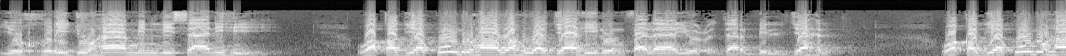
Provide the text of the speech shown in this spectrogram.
yukhrijuha min lisanihi wa qad yaquluha wa huwa jahilun fala yu'dzar bil jahl wa qad yaquluha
